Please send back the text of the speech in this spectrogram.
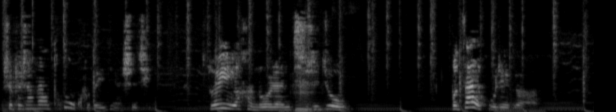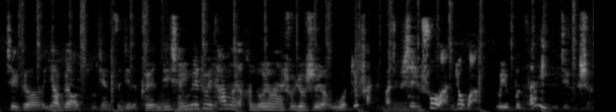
是非常非常痛苦的一件事情。所以很多人其实就不在乎这个。这个要不要组建自己的 presentation？因为对他们很多人来说，就是我就反正把这个事情说完就完，我也不在意这个事儿。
